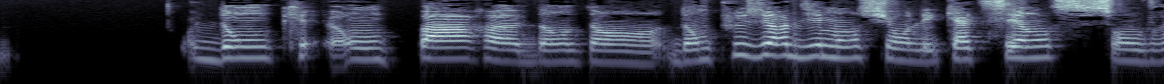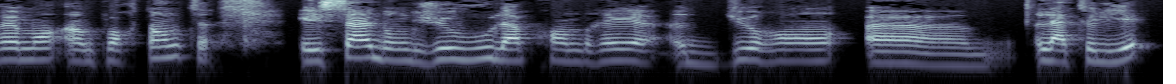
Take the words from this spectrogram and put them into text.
donc, on part euh, dans, dans, dans, plusieurs dimensions. Les quatre séances sont vraiment importantes. Et ça, donc, je vous l'apprendrai durant euh, l'atelier.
